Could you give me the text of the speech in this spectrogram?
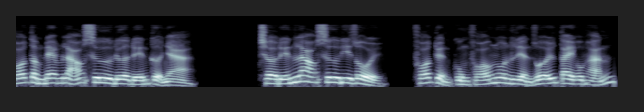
Phó tầm đem lão sư đưa đến cửa nhà. Chờ đến lão sư đi rồi, phó tuyển cùng phó ngôn liền rỗi tay ôm hắn.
